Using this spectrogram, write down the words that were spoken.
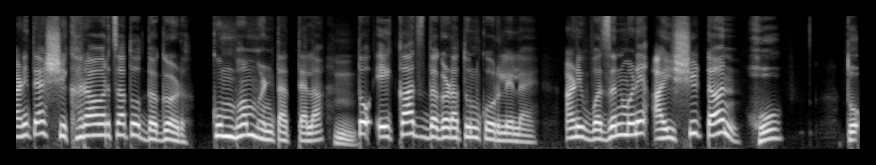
आणि त्या शिखरावरचा तो दगड कुंभम म्हणतात त्याला. तो एकाच दगडातून कोरलेला आहे. आणि वजन म्हणे ऐंशी टन. हो. तो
